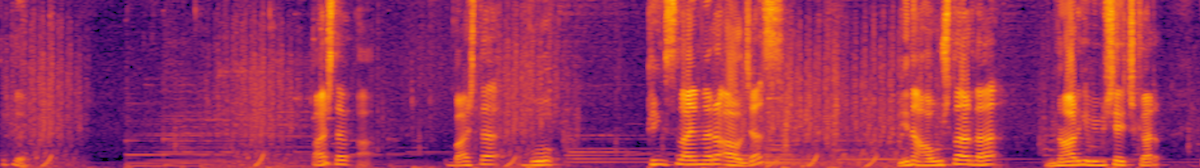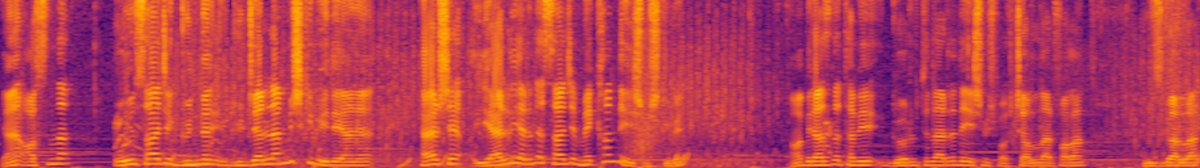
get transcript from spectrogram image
Tıklıyor. Başta başta bu pink slime'ları alacağız. Yine havuçlarda nar gibi bir şey çıkar. Yani aslında oyun sadece günle, güncellenmiş gibiydi yani. Her şey yerli yerinde sadece mekan değişmiş gibi. Ama biraz da tabi görüntülerde değişmiş bak çalılar falan, rüzgarlar.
